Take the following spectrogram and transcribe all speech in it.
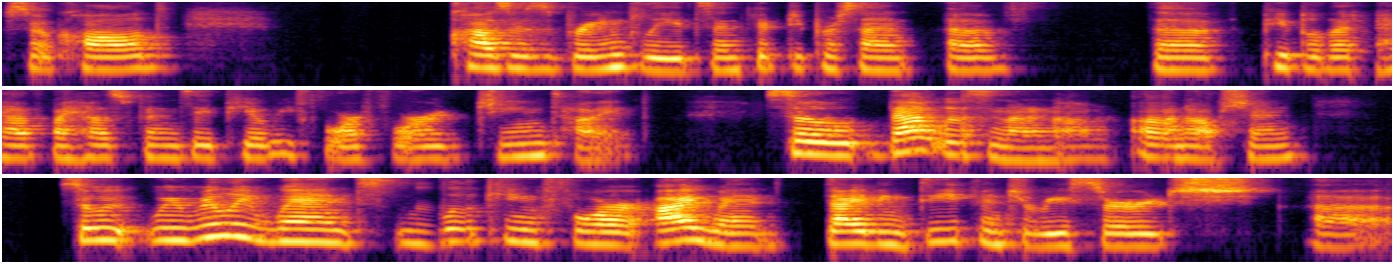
so called, causes brain bleeds in 50% of the people that have my husband's APOE44 gene type. So that was not an, an option. So we really went looking for, I went diving deep into research. Uh,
